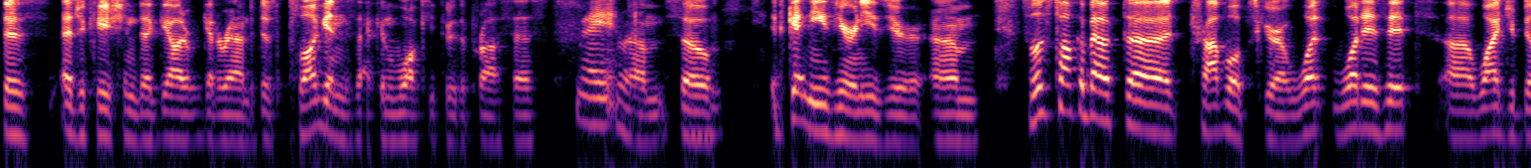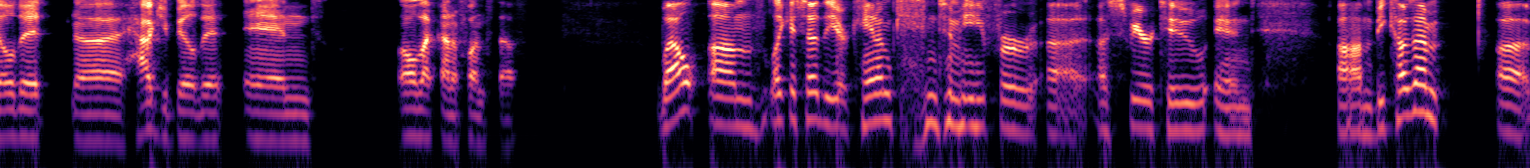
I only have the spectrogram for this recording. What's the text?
there's education to get get around it. There's plugins that can walk you through the process. Right. Right. Um, so it's getting easier and easier. Um, so let's talk about uh, Travel Obscura. What what is it? Uh, why'd you build it? Uh, how'd you build it? And all that kind of fun stuff. Well, um, like I said, the Arcanum came to me for uh, a Sphere 2, and um, because I'm uh,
